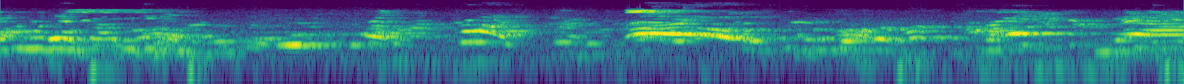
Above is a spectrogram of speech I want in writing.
Everyone had to get in. Yeah. We have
